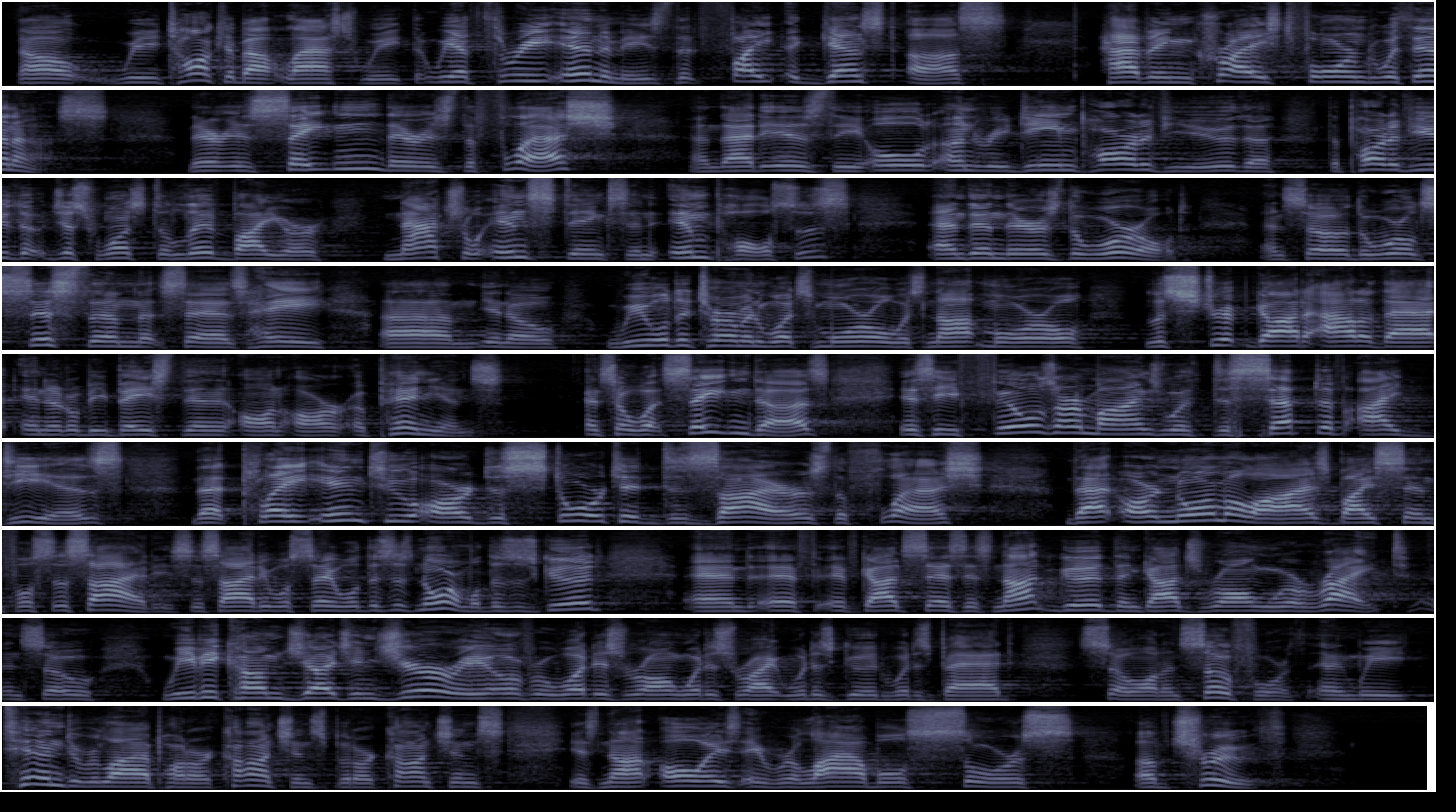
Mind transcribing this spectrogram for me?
Now, we talked about last week that we have three enemies that fight against us having Christ formed within us. There is Satan, there is the flesh, and that is the old unredeemed part of you, the, the part of you that just wants to live by your natural instincts and impulses, and then there's the world. And so the world system that says, hey, um, you know, we will determine what's moral, what's not moral. Let's strip God out of that, and it'll be based then on our opinions. And so what Satan does is he fills our minds with deceptive ideas that play into our distorted desires, the flesh, that are normalized by sinful society. Society will say, well, this is normal, this is good, and if, if God says it's not good, then God's wrong, we're right. And so we become judge and jury over what is wrong, what is right, what is good, what is bad, so on and so forth. And we tend to rely upon our conscience, but our conscience is not always a reliable source of truth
